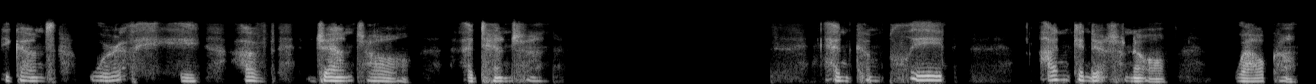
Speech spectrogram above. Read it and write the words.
becomes worthy of gentle attention and complete unconditional welcome.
